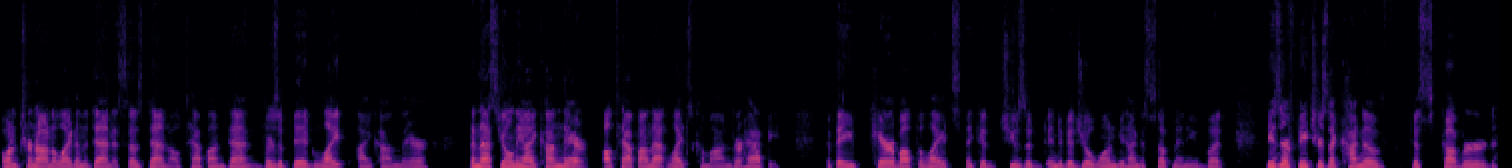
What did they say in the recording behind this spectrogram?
I want to turn on a light in the den. It says den. I'll tap on den. There's a big light icon there. And that's the only icon there. I'll tap on that, lights come on. They're happy. If they care about the lights, they could choose an individual one behind a sub menu. But these are features I kind of discovered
